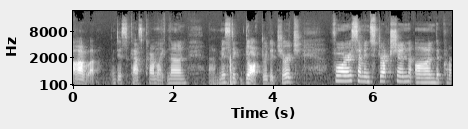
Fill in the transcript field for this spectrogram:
Avila, a Carmelite nun, mystic doctor of the church, for some instruction on the pre-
